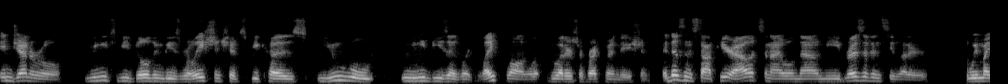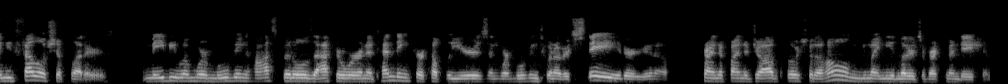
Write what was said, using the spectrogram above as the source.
in general, you need to be building these relationships because you will need these as like lifelong letters of recommendation. It doesn't stop here. Alex and I will now need residency letters. We might need fellowship letters maybe when we're moving hospitals after we're in attending for a couple years and we're moving to another state or you know trying to find a job closer to home you might need letters of recommendation.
